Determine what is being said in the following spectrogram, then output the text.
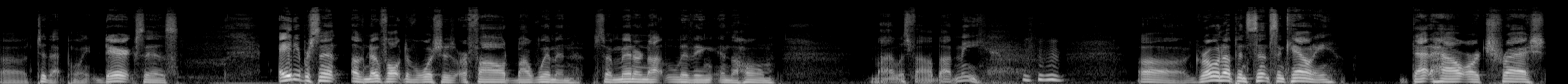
uh, to that point, Derek says. 80% of no fault divorces are filed by women, so men are not living in the home. Mine was filed by me. uh, growing up in Simpson County, that how our trash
